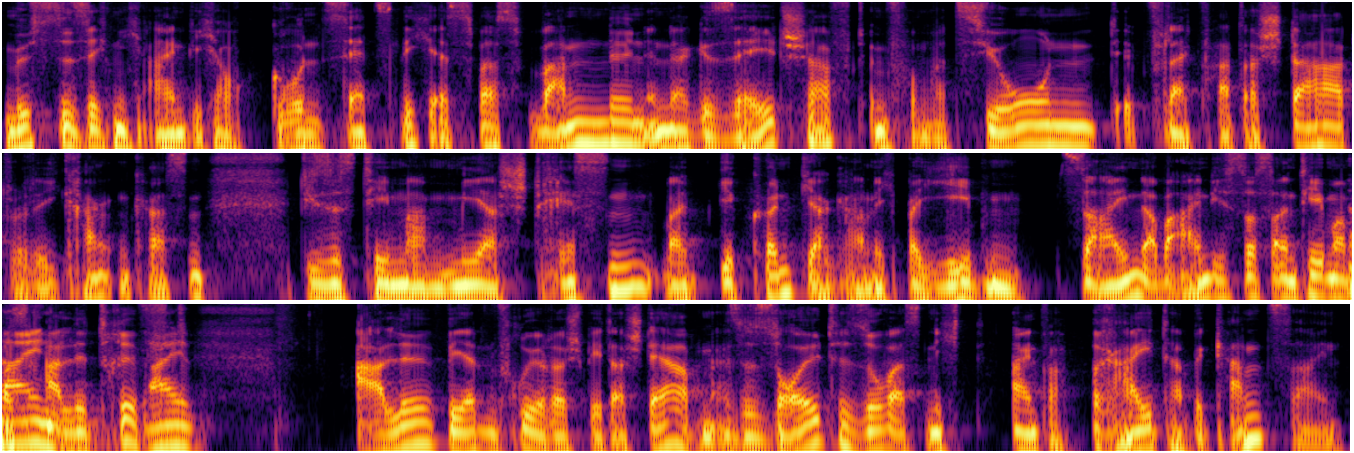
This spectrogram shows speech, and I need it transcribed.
Müsste sich nicht eigentlich auch grundsätzlich etwas wandeln in der Gesellschaft, Informationen, vielleicht Vaterstaat oder die Krankenkassen, dieses Thema mehr stressen? Weil ihr könnt ja gar nicht bei jedem sein, aber eigentlich ist das ein Thema, was Nein. alle trifft. Nein alle werden früher oder später sterben. Also sollte sowas nicht einfach breiter bekannt sein?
